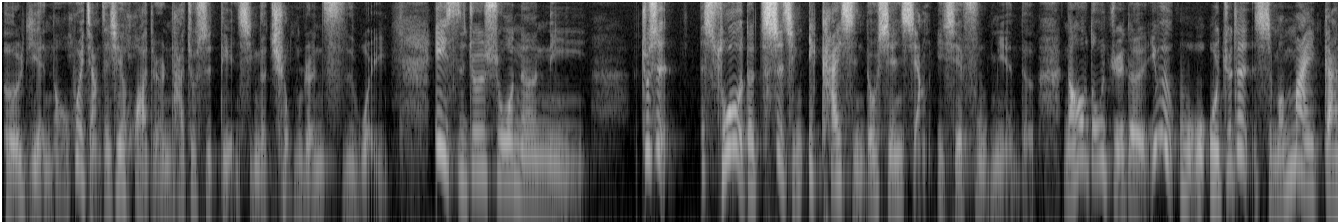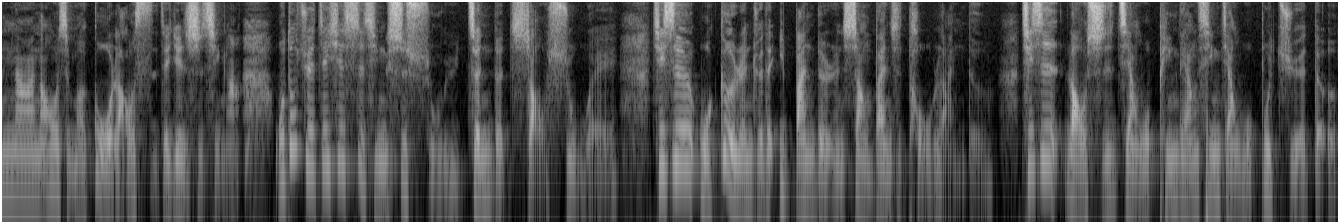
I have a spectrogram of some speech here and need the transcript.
而言哦，会讲这些话的人，他就是典型的穷人思维，意思就是说呢，你就是。所有的事情一开始你都先想一些负面的，然后都觉得，因为我我我觉得什么卖肝呐、啊，然后什么过劳死这件事情啊，我都觉得这些事情是属于真的少数哎。其实我个人觉得一般的人上班是偷懒的。其实老实讲，我凭良心讲，我不觉得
